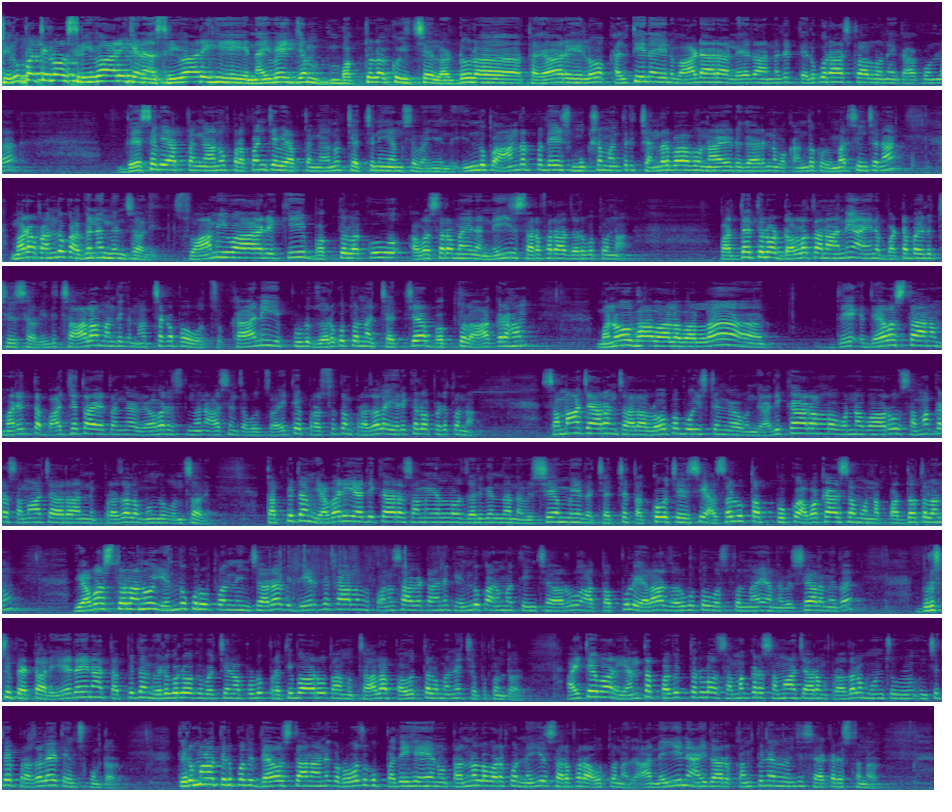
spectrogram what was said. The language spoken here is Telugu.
తిరుపతిలో శ్రీవారికి శ్రీవారికి నైవేద్యం భక్తులకు ఇచ్చే లడ్డూల తయారీలో కల్తీ నెయ్యిని వాడారా లేదా అన్నది తెలుగు రాష్ట్రాల్లోనే కాకుండా దేశవ్యాప్తంగాను ప్రపంచవ్యాప్తంగాను చర్చనీయాంశం అయ్యింది ఇందుకు ఆంధ్రప్రదేశ్ ముఖ్యమంత్రి చంద్రబాబు నాయుడు గారిని ఒక అందుకు విమర్శించిన మరొక అందుకు అభినందించాలి. స్వామివారికి భక్తులకు అవసరమైన నెయ్యి సరఫరా జరుగుతున్న పద్ధతిలో డొల్లతనాన్ని ఆయన బట్టబయలు చేశారు. ఇది చాలామందికి నచ్చకపోవచ్చు. కానీ ఇప్పుడు జరుగుతున్న చర్చ భక్తుల ఆగ్రహం మనోభావాల వల్ల దే దేవస్థానం మరింత బాధ్యతాయుతంగా వ్యవహరిస్తుందని ఆశించవచ్చు. అయితే ప్రస్తుతం ప్రజల ఎరికలో పెడుతున్న సమాచారం చాలా లోపభూయిష్టంగా ఉంది. అధికారంలో ఉన్నవారు సమగ్ర సమాచారాన్ని ప్రజల ముందు ఉంచాలి. తప్పితం ఎవరి అధికార సమయంలో జరిగిందన్న విషయం మీద చర్చ తక్కువ చేసి అసలు తప్పుకు అవకాశం ఉన్న పద్ధతులను వ్యవస్థలను ఎందుకు రూపొందించారు అవి దీర్ఘకాలం కొనసాగటానికి ఎందుకు అనుమతించారు ఆ తప్పులు ఎలా జరుగుతూ వస్తున్నాయి అన్న విషయాల మీద దృష్టి పెట్టాలి. ఏదైనా తప్పిదం వెలుగులోకి వచ్చినప్పుడు ప్రతివారు తాము చాలా పవిత్రమనే చెబుతుంటారు. అయితే వారు ఎంత పవిత్రలో సమగ్ర సమాచారం ప్రజల ముంచు ఉంచితే ప్రజలే తెలుసుకుంటారు. తిరుమల తిరుపతి దేవస్థానానికి రోజుకు పదిహేను టన్నుల వరకు నెయ్యి సరఫరా అవుతున్నది. ఆ నెయ్యిని ఐదారు కంపెనీల నుంచి సేకరిస్తున్నారు.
